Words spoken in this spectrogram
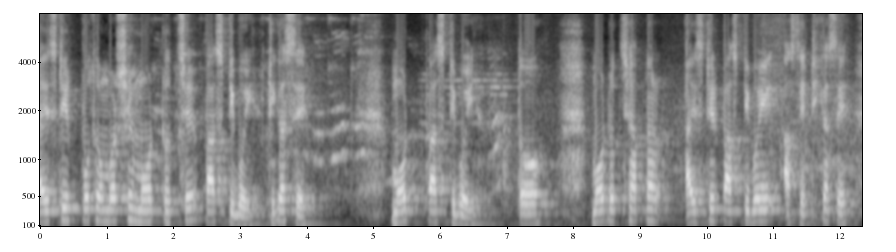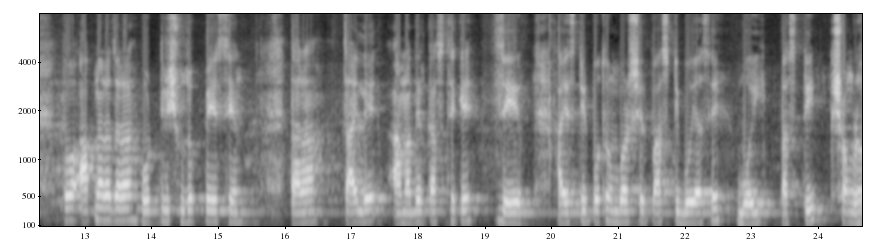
আইএসটির প্রথম বর্ষে মোট হচ্ছে পাঁচটি বই, ঠিক আছে? মোট পাঁচটি বই। তো মোট হচ্ছে আপনার আইএসটির পাঁচটি বই আছে, ঠিক আছে? তো আপনারা যারা ভর্তির সুযোগ পেয়েছেন, তারা চাইলে আমাদের কাছ থেকে যে আইএসটির প্রথম বর্ষের পাঁচটি বই আছে, বই পাঁচটি সংগ্রহ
